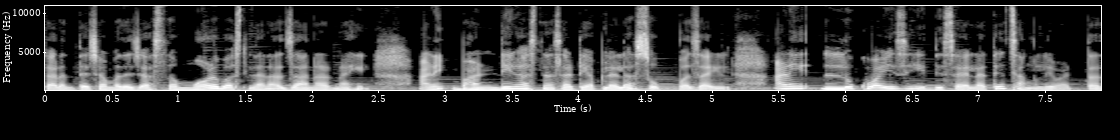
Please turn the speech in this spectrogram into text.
कारण त्याच्यामध्ये जास्त मळ बसल्या जाणार नाही आणि भांडी घासण्यासाठी आपल्याला सोपं जाईल आणि लुकवाईजही दिसायला ते चांगले वाटतात.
